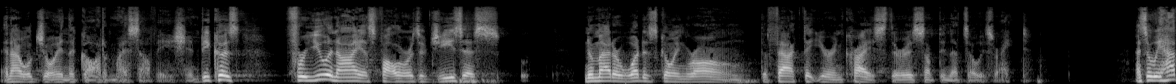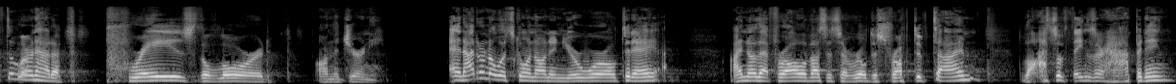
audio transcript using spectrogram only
and I will join the God of my salvation. Because for you and I, as followers of Jesus, no matter what is going wrong, the fact that you're in Christ, there is something that's always right. And so we have to learn how to praise the Lord on the journey. And I don't know what's going on in your world today. I know that for all of us, it's a real disruptive time. Lots of things are happening.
